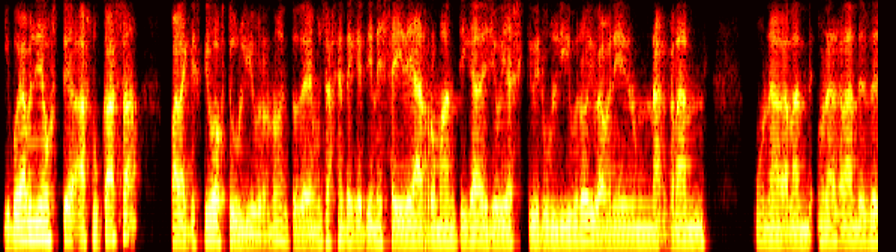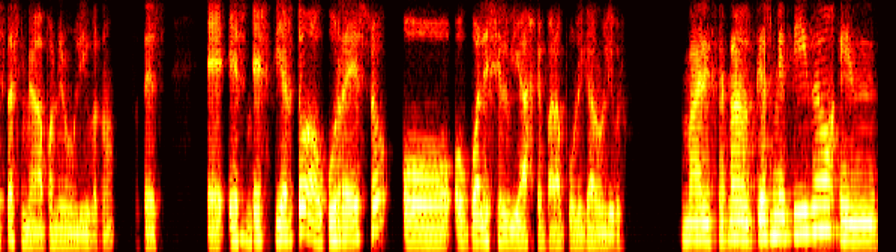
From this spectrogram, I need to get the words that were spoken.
y voy a venir a usted a su casa para que escriba usted un libro, ¿no? Entonces hay mucha gente que tiene esa idea romántica de yo voy a escribir un libro y va a venir una gran, una gran, unas grandes de estas y me va a poner un libro, ¿no? Entonces, eh, ¿es, cierto? ¿Ocurre eso? O, cuál es el viaje para publicar un libro? Vale, Fernando, te has metido en...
